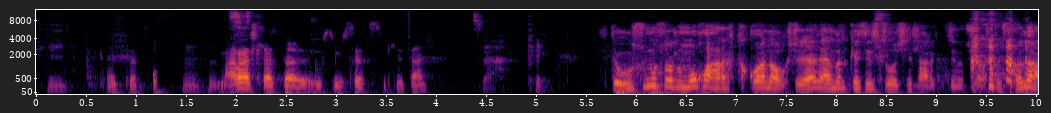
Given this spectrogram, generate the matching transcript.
Тий. Маргааш л одоо өсмөсөө төсөлөө да. За, окей. Гэтэ өсмөс бол муухай харагдахгүй байна уу гэж яг Америкээс ирсэн үе шил харагдаж байна гэж. Өнөө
